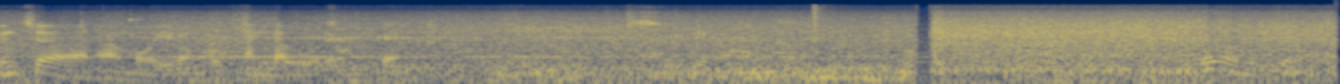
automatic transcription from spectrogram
문자나 뭐 이런 거 판다고 그랬는데. 내가 볼게.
